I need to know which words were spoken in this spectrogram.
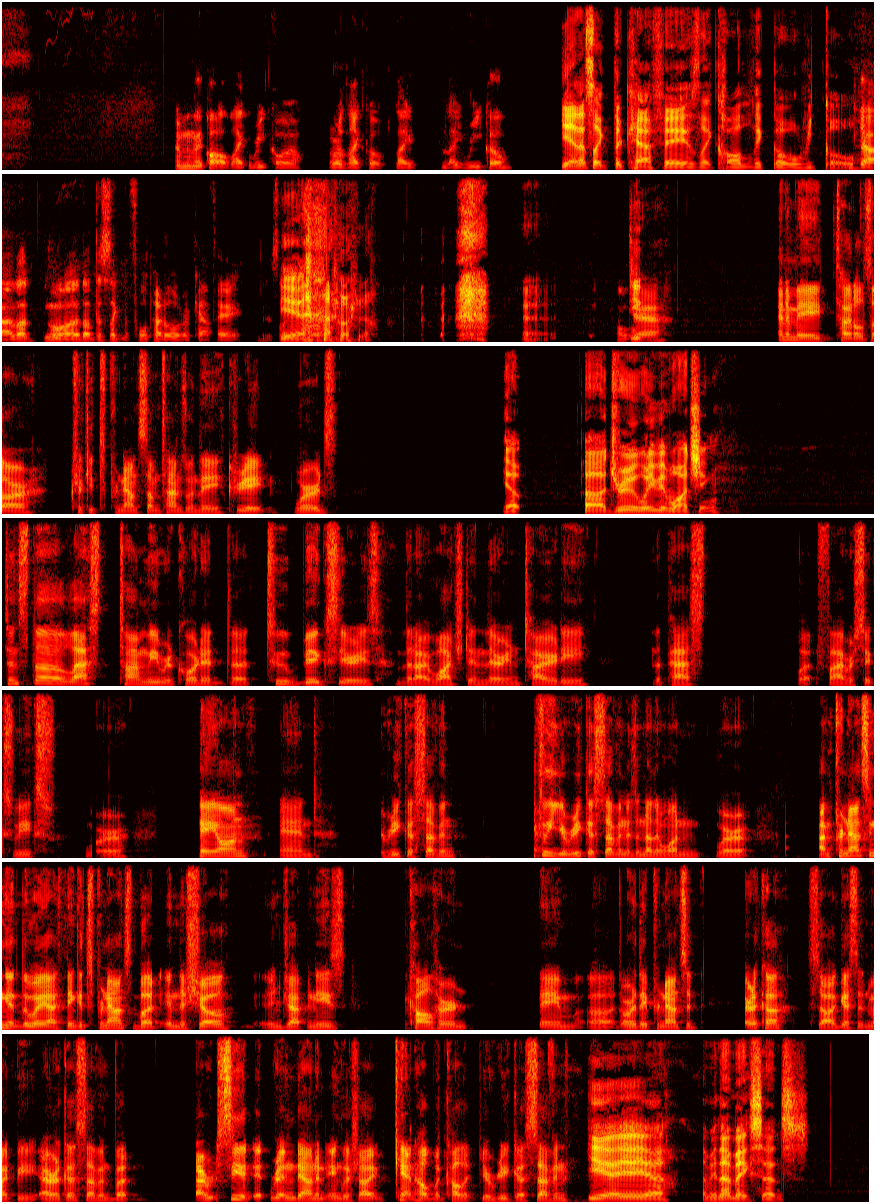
I mean, they call it like Recoil or Lyco, like like Rico. Yeah, that's like the cafe is like called Lico Rico. Yeah, I thought no, I thought that's like the full title of a cafe. Like- Yeah, I don't know. Uh, Oh, you- yeah. Anime titles are tricky to pronounce sometimes when they create words. yep. Uh, Drew, what have you been watching? Since the last time we recorded, the two big series that I watched in their entirety the past, what, five or six weeks were K-On! and Eureka 7. Actually, Eureka 7 is another one where I'm pronouncing it the way I think it's pronounced, but in the show, in Japanese, they call her name, uh, or they pronounce it Erica. So I guess it might be Erica 7, but I see it, it written down in English. I can't help but call it Eureka 7. Yeah, yeah, yeah. I mean, that makes sense.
